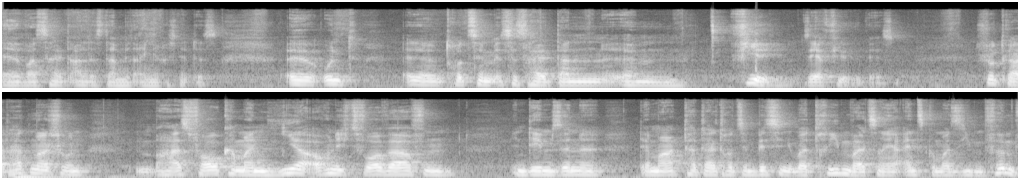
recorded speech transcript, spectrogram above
äh, was halt alles damit eingerechnet ist. Äh, und äh, trotzdem ist es halt dann ähm, viel, sehr viel gewesen. Stuttgart hatten wir schon. HSV kann man hier auch nichts vorwerfen. In dem Sinne, der Markt hat halt trotzdem ein bisschen übertrieben, weil es naja 1,75,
